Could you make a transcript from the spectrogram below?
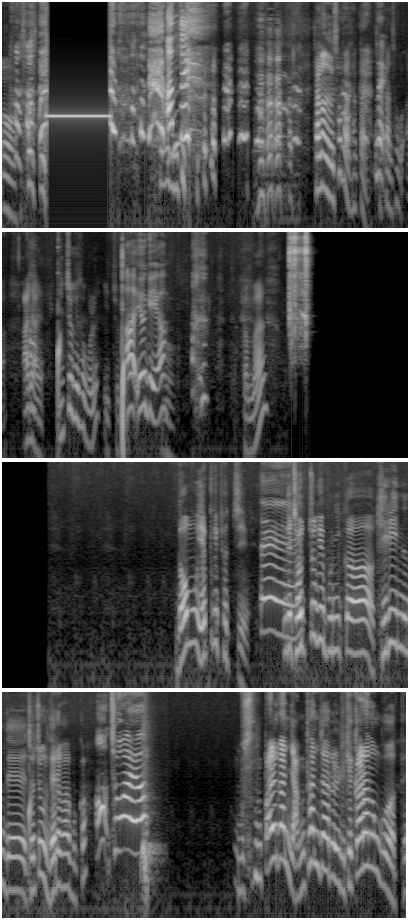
어. 사진. 안돼. 잠깐 여기 서봐 잠깐. 네. 잠깐 서봐. 아, 아니 어. 아니 이쪽에 서볼래? 이쪽에. 아 여기에요? 어. 잠깐만. 너무 예쁘게 폈지. 네. 근데 저쪽에 보니까 길이 있는데 저쪽으로 내려가 볼까? 어 좋아요. 무슨 빨간 양탄자를 이렇게 깔아놓은 것 같아.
